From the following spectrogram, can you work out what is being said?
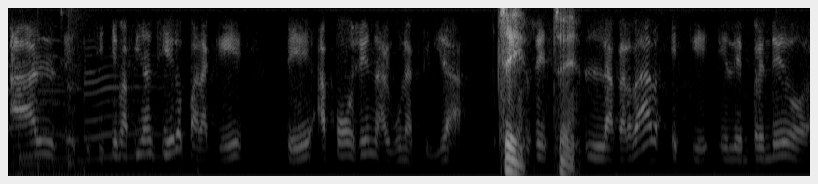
al este, sistema financiero para que te apoyen alguna actividad. Sí, Entonces, sí. la verdad es que el emprendedor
